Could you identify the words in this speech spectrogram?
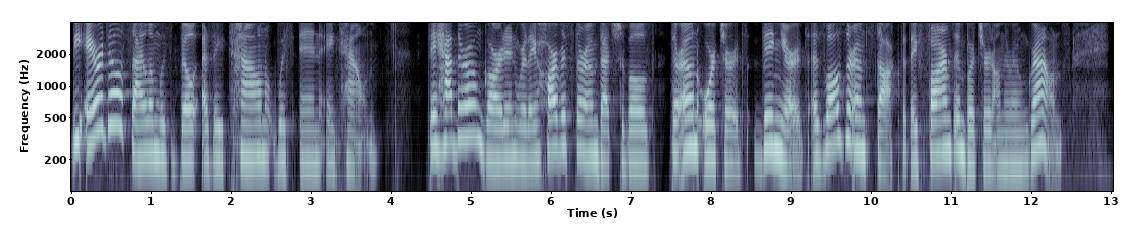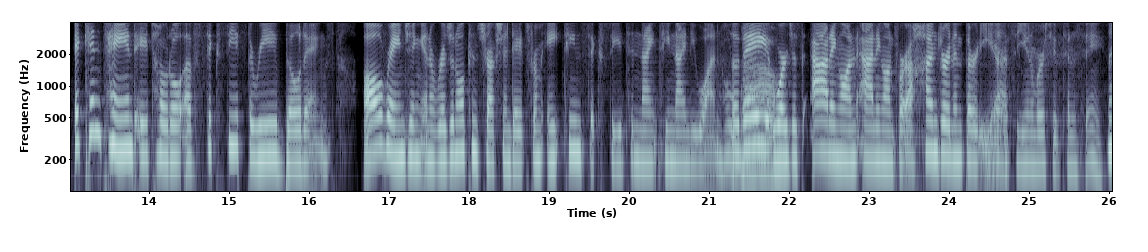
the Aradale Asylum was built as a town within a town. They had their own garden where they harvest their own vegetables, their own orchards, vineyards, as well as their own stock that they farmed and butchered on their own grounds. It contained a total of 63 buildings, all ranging in original construction dates from 1860 to 1991. so they were just adding on, adding on for 130 years. Yeah, it's the University of Tennessee.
